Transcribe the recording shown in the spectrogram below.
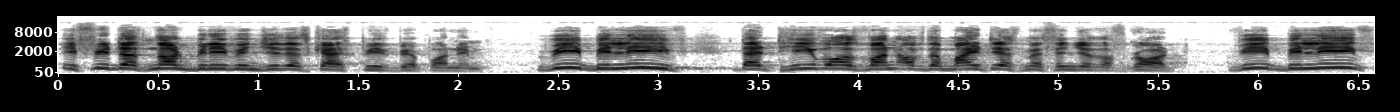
if he does not believe in Jesus Christ, peace be upon him. We believe that he was one of the mightiest messengers of God. We believe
